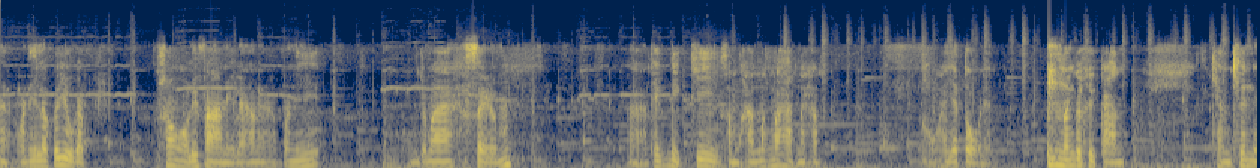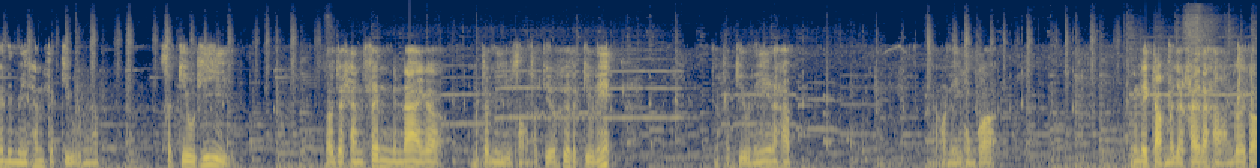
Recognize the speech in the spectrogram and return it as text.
อะวันนี้เราก็อยู่กับช่องโอลิฟาร์มอีกแล้วนะครับ วันนี้ผมจะมาเสริมเทคนิคที่สำคัญมากๆนะครับ ของฮายาโตเนี่ย นั่นก็คือการ cancel animation skill นะครับ สกิลที่เราจะ cancel กันได้ก็มันจะมีอยู่ 2 สกิลก็คือสกิลนี้กับสกิลนี้นะครับ วันนี้ผมก็เพิ่งได้กลับมาจากค่ายทหารด้วยก็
